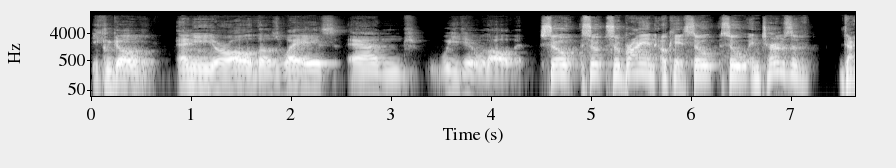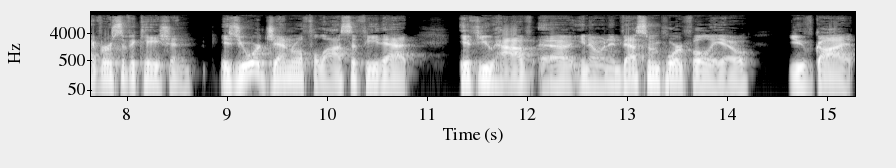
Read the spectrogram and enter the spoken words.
you can go any or all of those ways and we deal with all of it. So so so Brian, okay, so so in terms of diversification, is your general philosophy that if you have uh, you know an investment portfolio, you've got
